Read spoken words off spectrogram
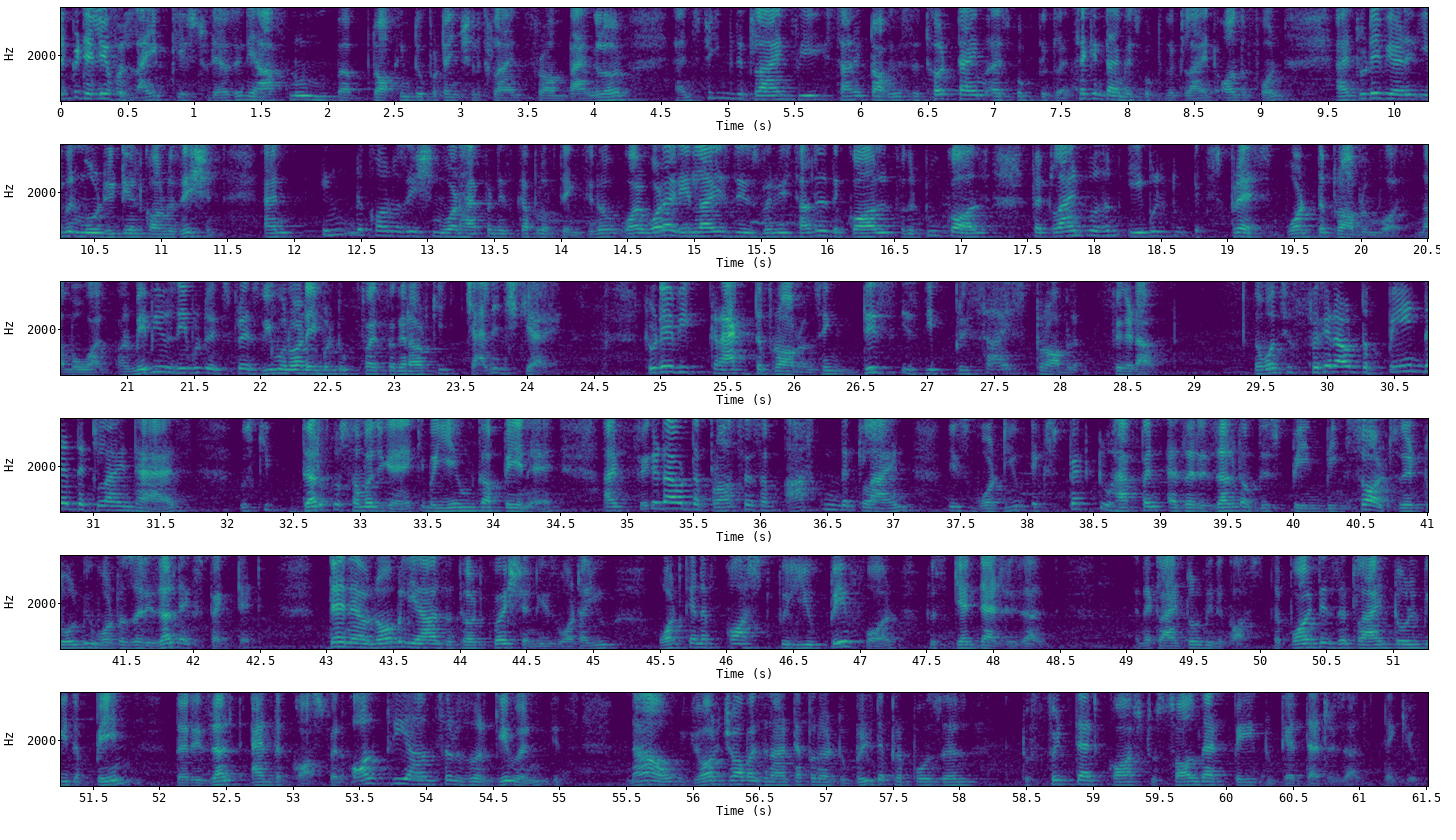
Let me tell you of a live case today. I was in the afternoon uh, talking to a potential client from Bangalore and speaking to the client, we started talking. This is the third time I spoke to the client, second time I spoke to the client on the phone. And today we had an even more detailed conversation. And in the conversation, what happened is a couple of things. You know, what, what I realized is when we started the call for the two calls, the client wasn't able to express what the problem was, number one. Or maybe he was able to express, we were not able to figure out the challenge kya hai. Today we cracked the problem, saying this is the precise problem figured out. Now once you figure out the pain that the client has, उसकी दर्द को समझ गए हैं कि भाई ये उनका पेन है I figured out the process of asking the client is what you expect to happen as a result of this pen being solve so they told me what was the result expected then I normally ask the third question is what are you what kind of cost will you pay for to get that result and the client told me the cost the point is the client told me the pain the result and the cost when all three answers were given it's now your job as an entrepreneur to build a proposal to fit that cost to solve that pain to get that result. Thank you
